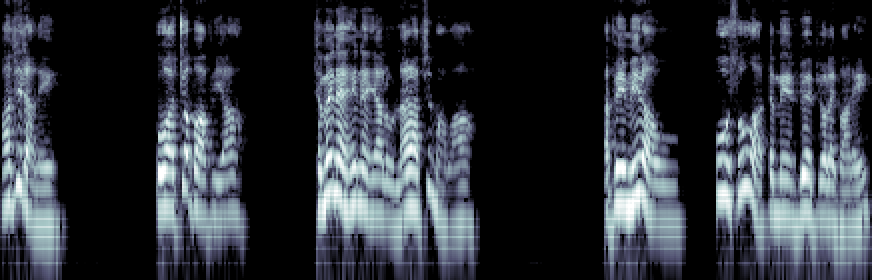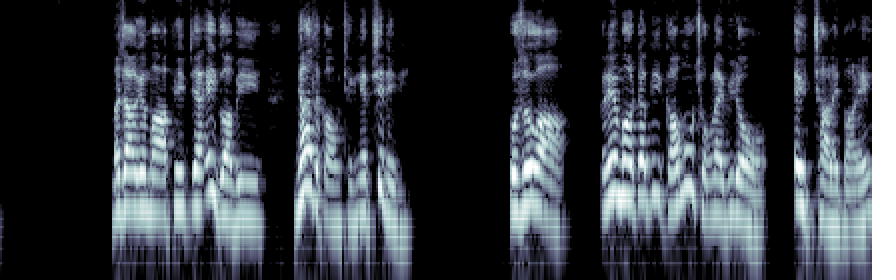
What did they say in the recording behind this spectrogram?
ဘာဖြစ်တာလဲဟိုကကြွက်ပါဖေဟာထမင်းနဲ့ဟင်းနဲ့ရလို့လာတာဖြစ်မှာပါအဖေမေးတာကိုကိုစိုးကတမင်လွှဲပြောလိုက်ပါတယ်မကြခင်မှာအဖေပြန်အိတ်သွားပြီးညတကောင်ချိန်လည်းဖြစ်နေပြီကိုစိုးကဂရင်မော်တက်ပြီးခေါင်းမုံခြုံလိုက်ပြီးတော့အိတ်ချလိုက်ပါတယ်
